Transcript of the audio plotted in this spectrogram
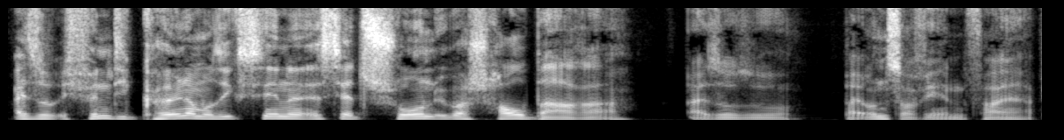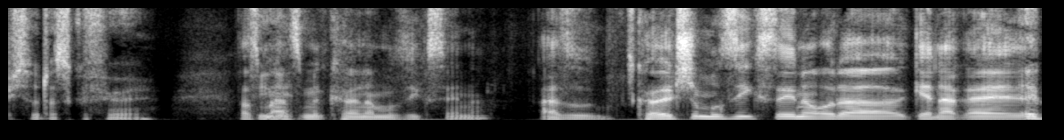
also ich finde, die Kölner Musikszene ist jetzt schon überschaubarer. Also so bei uns auf jeden Fall, habe ich so das Gefühl. Was meinst du mit Kölner Musikszene? Also Kölsche Musikszene oder generell Äh,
